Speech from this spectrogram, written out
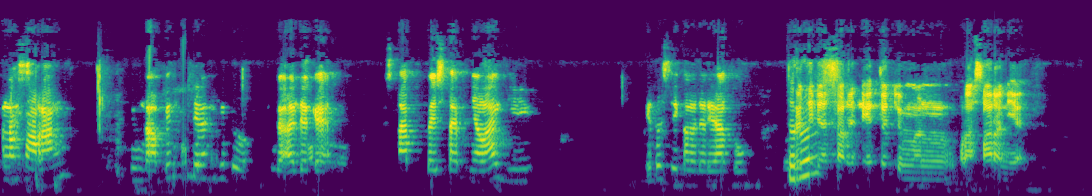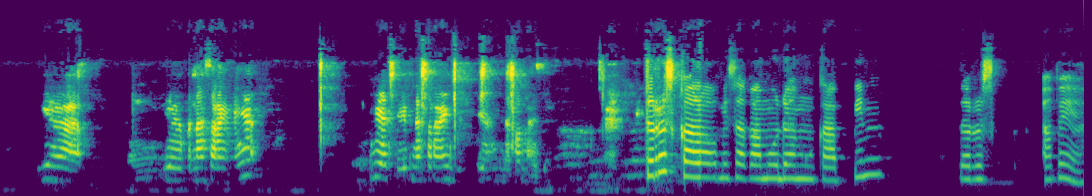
penasaran diungkapin udah gitu. Nggak ada kayak step by stepnya lagi. Itu sih kalau dari aku. Terus? Berarti dasarnya itu cuman penasaran ya? ya ya penasarannya iya sih penasaran aja ya penasaran aja terus kalau misal kamu udah ngungkapin terus apa ya?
